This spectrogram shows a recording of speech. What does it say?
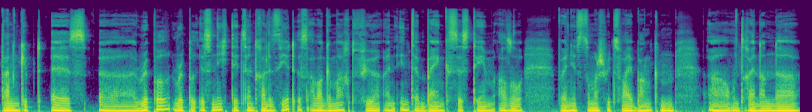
Dann gibt es äh, Ripple. Ripple ist nicht dezentralisiert, ist aber gemacht für ein Interbank-System. Also wenn jetzt zum Beispiel zwei Banken äh, untereinander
